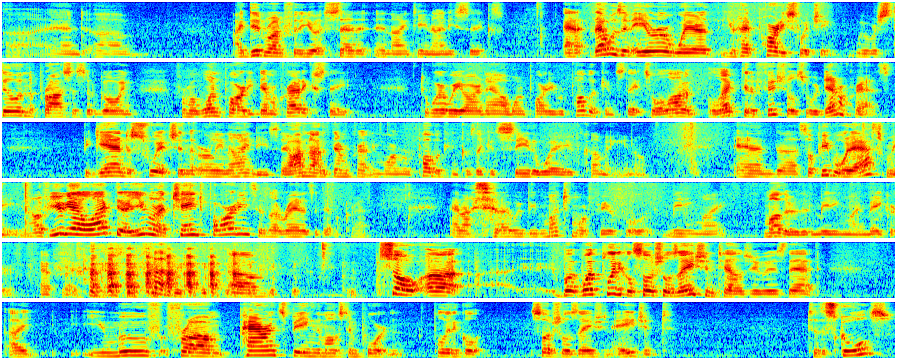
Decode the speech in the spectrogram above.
Uh, and um, I did run for the U.S. Senate in 1996. And that was an era where you had party switching. We were still in the process of going from a one party Democratic state to where we are now, a one party Republican state. So a lot of elected officials who were Democrats began to switch in the early 90s. Say, I'm not a Democrat anymore, I'm a Republican, because they could see the wave coming, you know. And uh, so people would ask me, you know, if you get elected, are you going to change parties? As I ran as a Democrat. And I said I would be much more fearful of meeting my mother than meeting my maker after I passed. um, so, uh, but what political socialization tells you is that uh, you move from parents being the most important political socialization agent to the schools,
